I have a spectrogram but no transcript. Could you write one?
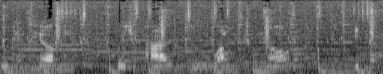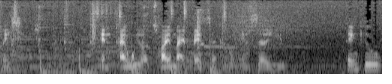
you can tell me which part you want to know in the message, and I will try my best to answer you. Thank you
